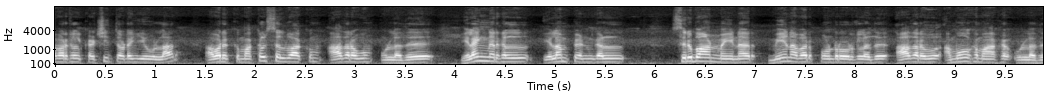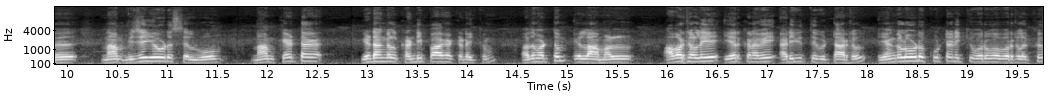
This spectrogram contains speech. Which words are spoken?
அவர்கள் கட்சி தொடங்கியுள்ளார். அவருக்கு மக்கள் செல்வாக்கும் ஆதரவும் உள்ளது. இளைஞர்கள் இளம் பெண்கள் சிறுபான்மையினர் மீனவர் போன்றவர்களது ஆதரவு அமோகமாக உள்ளது. நாம் விஜயோடு செல்வோம். நாம் கேட்ட இடங்கள் கண்டிப்பாக கிடைக்கும். அது மட்டும் இல்லாமல் அவர்களே ஏற்கனவே அறிவித்து விட்டார்கள். எங்களோடு கூட்டணிக்கு வருபவர்களுக்கு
